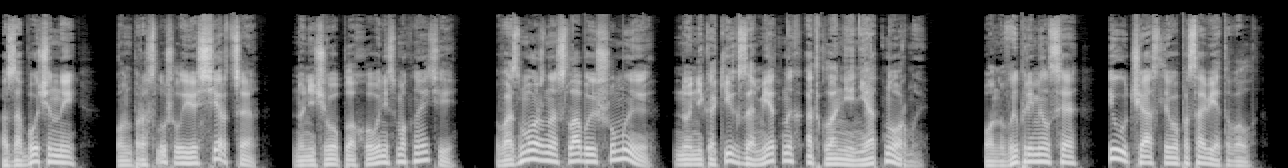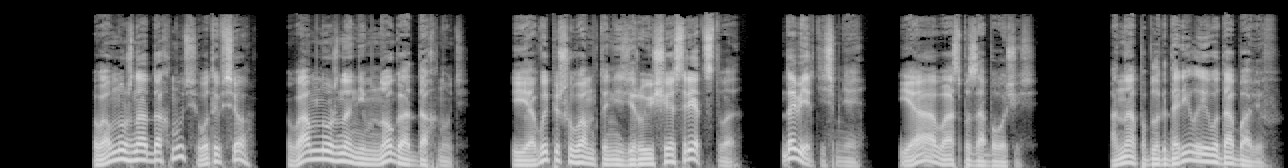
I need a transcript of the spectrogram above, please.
Озабоченный, он прослушал ее сердце, но ничего плохого не смог найти. Возможно, слабые шумы, но никаких заметных отклонений от нормы. Он выпрямился и участливо посоветовал. «Вам нужно отдохнуть, вот и все. Вам нужно немного отдохнуть. И я выпишу вам тонизирующее средство. Доверьтесь мне, я о вас позабочусь». Она поблагодарила его, добавив.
